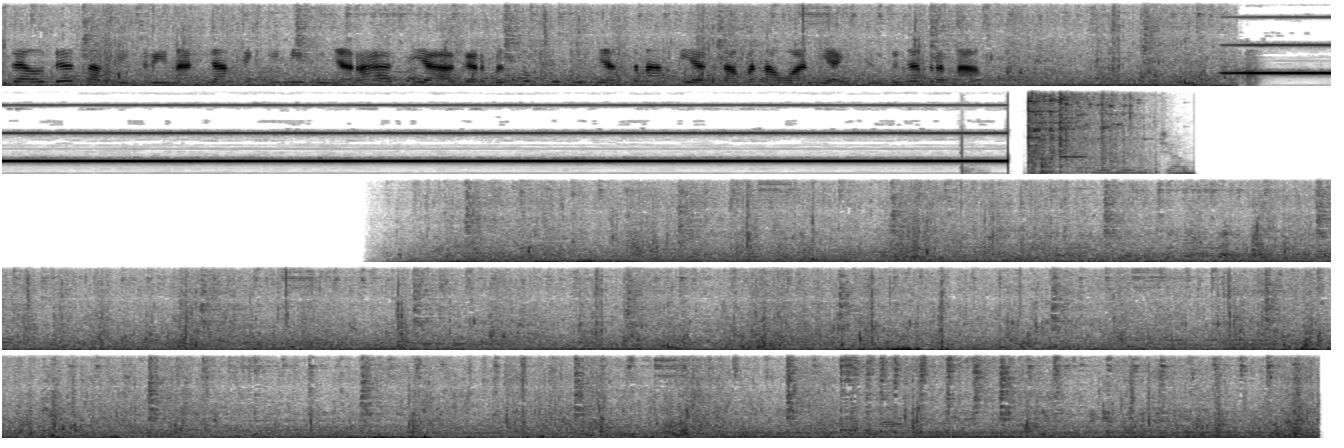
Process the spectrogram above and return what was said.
Zelda Safitrina cantik ini punya rahasia agar bentuk tubuhnya senantiasa menawan yaitu dengan renang.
